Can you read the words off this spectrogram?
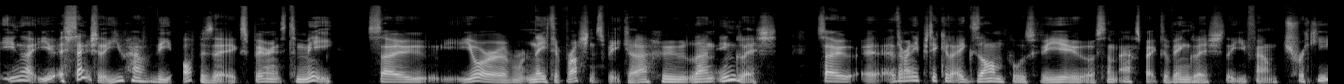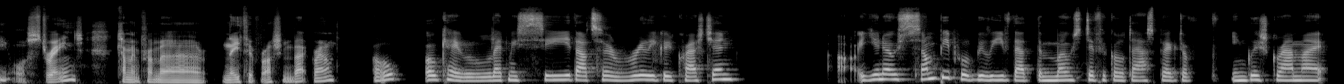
you know, you essentially you have the opposite experience to me. So you're a native Russian speaker who learned English. So, uh, are there any particular examples for you of some aspect of English that you found tricky or strange coming from a native Russian background? Oh, okay. Let me see. That's a really good question. Uh, you know, some people believe that the most difficult aspect of English grammar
